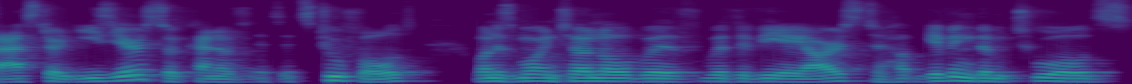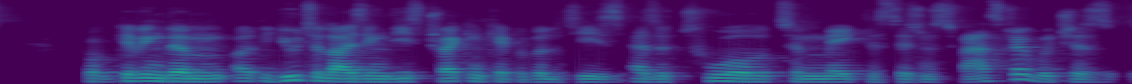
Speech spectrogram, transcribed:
faster and easier. So kind of it's, it's twofold. One is more internal with with the VARs to help giving them tools or giving them uh, utilizing these tracking capabilities as a tool to make decisions faster, which is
